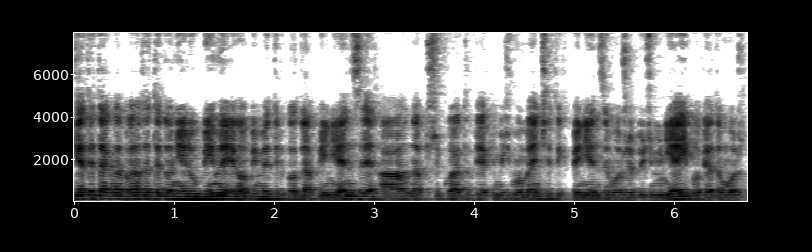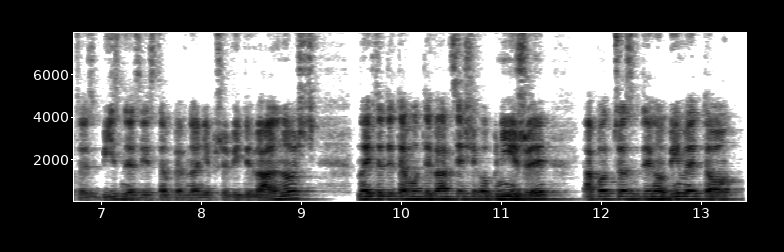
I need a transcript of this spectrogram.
kiedy tak naprawdę tego nie lubimy i robimy tylko dla pieniędzy, a na przykład w jakimś momencie tych pieniędzy może być mniej, bo wiadomo, że to jest biznes, jest tam pewna nieprzewidywalność, no i wtedy ta motywacja się obniży, a podczas gdy robimy to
